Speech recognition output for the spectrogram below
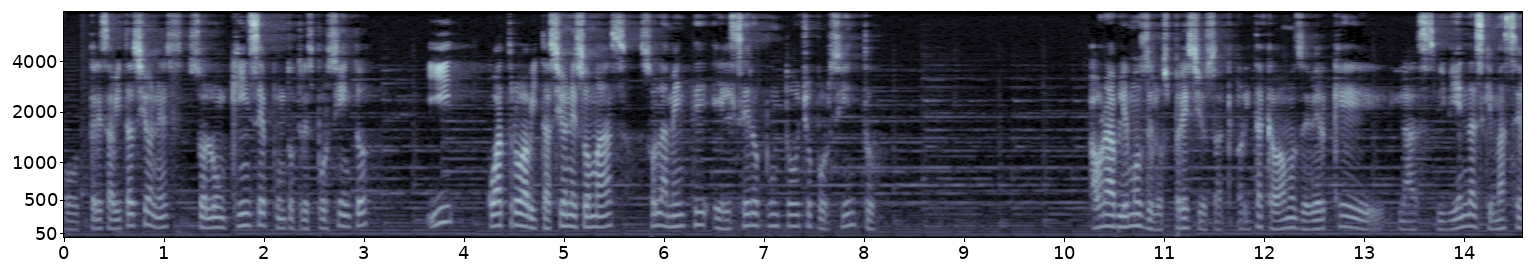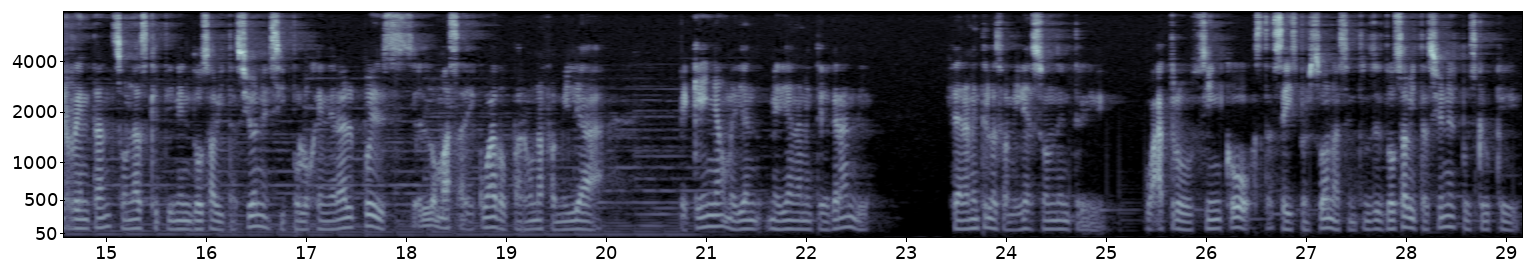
o tres habitaciones, solo un 15.3% y cuatro habitaciones o más, solamente el 0.8%. Ahora hablemos de los precios. Ahorita acabamos de ver que las viviendas que más se rentan son las que tienen dos habitaciones y por lo general pues es lo más adecuado para una familia pequeña o medianamente grande. Generalmente las familias son entre 4, 5 o hasta 6 personas, entonces dos habitaciones pues creo que,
